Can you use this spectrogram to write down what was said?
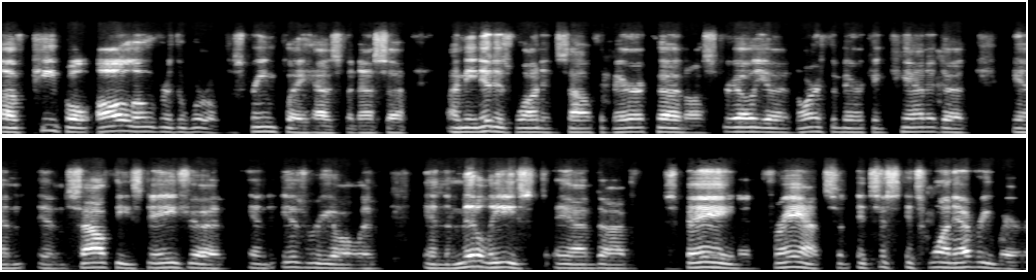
of people all over the world. The screenplay has Vanessa I mean, it is one in South America and Australia and North America and Canada and in Southeast Asia and, Israel and, and the Middle East and uh, Spain and France. And it's just, it's one everywhere.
